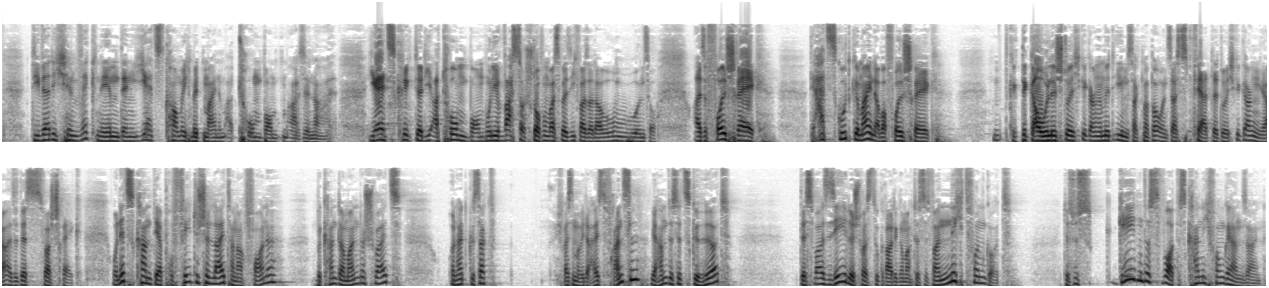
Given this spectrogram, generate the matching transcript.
die werde ich hinwegnehmen, denn jetzt komme ich mit meinem Atombombenarsenal. Jetzt kriegt er die Atombomben und die Wasserstoff und was weiß ich, was er da, uh, und so. Also voll schräg. Der hat's gut gemeint, aber voll schräg der Gaul ist durchgegangen mit ihm, sagt man bei uns, das Pferdle durchgegangen, ja, also das war schräg. Und jetzt kam der prophetische Leiter nach vorne, bekannter Mann der Schweiz, und hat gesagt, ich weiß nicht mal, wie der heißt, Franzl, wir haben das jetzt gehört, das war seelisch, was du gerade gemacht hast, das war nicht von Gott. Das ist gegen das Wort, das kann nicht vom Gern sein.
